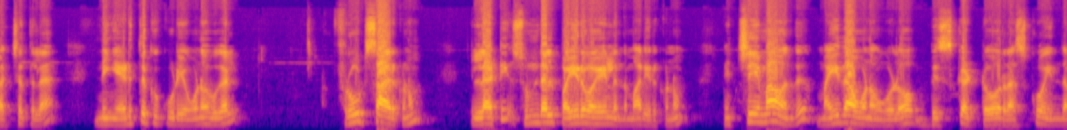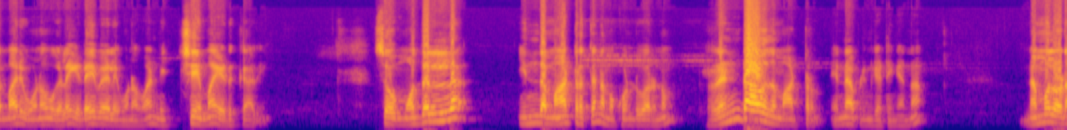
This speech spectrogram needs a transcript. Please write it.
பட்சத்தில் நீங்கள் எடுத்துக்கக்கூடிய உணவுகள் ஃப்ரூட்ஸாக இருக்கணும். இல்லாட்டி சுண்டல் பயிர் வகைகள் இந்த மாதிரி இருக்கணும். நிச்சயமாக வந்து மைதா உணவுகளோ பிஸ்கட்டோ ரஸ்கோ இந்த மாதிரி உணவுகளை இடைவேளை உணவாக நிச்சயமாக எடுக்காதீங்க. ஸோ முதல்ல இந்த மாற்றத்தை நம்ம கொண்டு வரணும். ரெண்டாவது மாற்றம் என்ன அப்படின்னு கேட்டிங்கன்னா நம்மளோட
